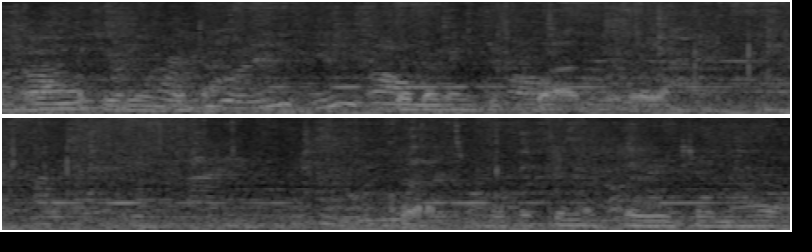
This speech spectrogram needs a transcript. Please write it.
Más um, grande what's que the card? ¿verdad? You go any, any, um, 24 dólares. 24, porque aquí no puedo echar nada.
